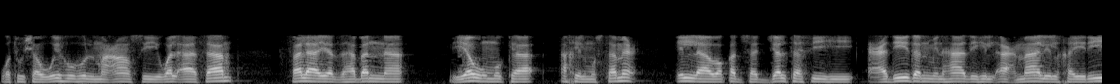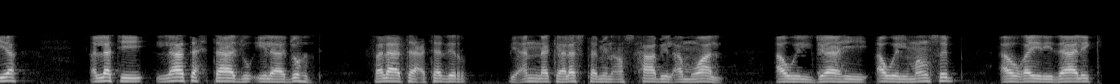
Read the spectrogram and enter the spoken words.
وتشوهه المعاصي والآثام فلا يذهبن يومك أخي المستمع إلا وقد سجلت فيه عديدا من هذه الأعمال الخيرية التي لا تحتاج إلى جهد فلا تعتذر بأنك لست من أصحاب الأموال. أو الجاه أو المنصب أو غير ذلك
